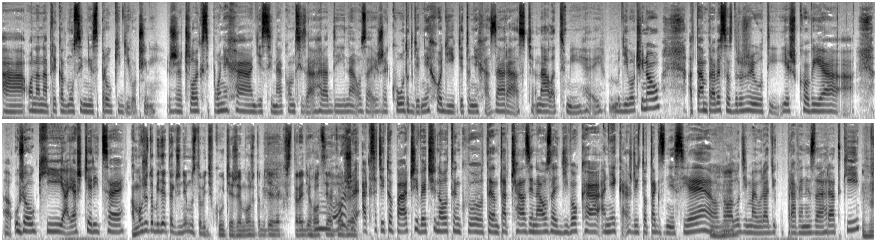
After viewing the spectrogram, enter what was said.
a ona napríklad musí niesť prvky divočiny. Že človek si ponechá, kde si na konci záhrady naozaj, že kút, kde nechodí, kde to nechá zarásť náletmi, hej, divočinou a tam práve sa zdržujú tí ješkovia a, a užovky a jašterice. A môže to byť aj tak, že nemusí to byť v kúte, že môže to byť aj tak v strede hoci. Môže, Ako, že... ak sa ti to páči, väčšinou ten, ten, tá časť je naozaj divoká a nie každý to tak znesie. Uh-huh. Veľa ľudí majú radi upravené záhradky. Uh-huh.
